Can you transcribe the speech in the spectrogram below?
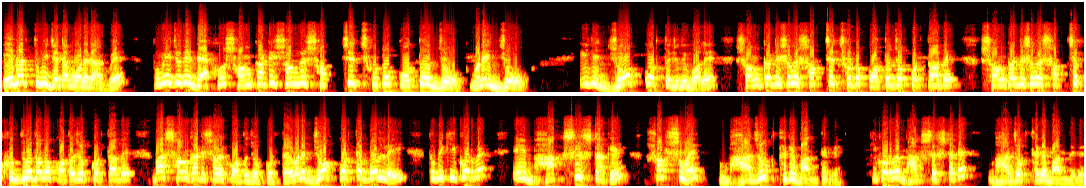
এবার তুমি যেটা মনে রাখবে, তুমি যদি দেখো সংখ্যাটির সঙ্গে সবচেয়ে ছোট কত যোগ মানে যোগ এই যে যোগ করতে যদি বলে, সংখ্যাটির সঙ্গে সবচেয়ে ছোট কত যোগ করতে হবে? সংখ্যাটির সঙ্গে সবচেয়ে ক্ষুদ্রতম কত যোগ করতে হবে? বা সংখ্যাটির সঙ্গে কত যোগ করতে হবে? মানে যোগ করতে বললেই তুমি কি করবে? এই ভাগশেষটাকে সবসময় ভাজক থেকে বাদ দেবে। কি করবে? ভাগশেষটাকে ভাজক থেকে বাদ দিবে।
